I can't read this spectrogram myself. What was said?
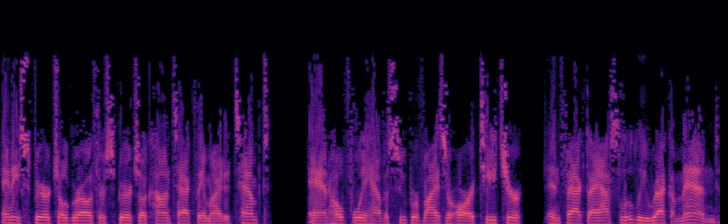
any spiritual growth or spiritual contact they might attempt and hopefully have a supervisor or a teacher. In fact, I absolutely recommend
